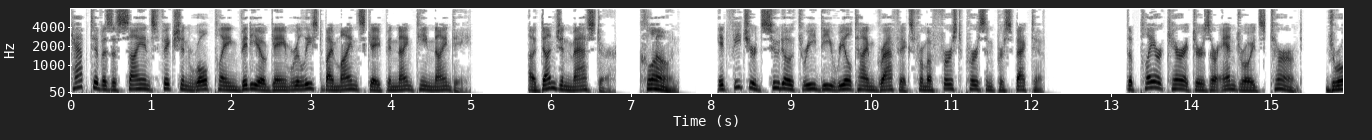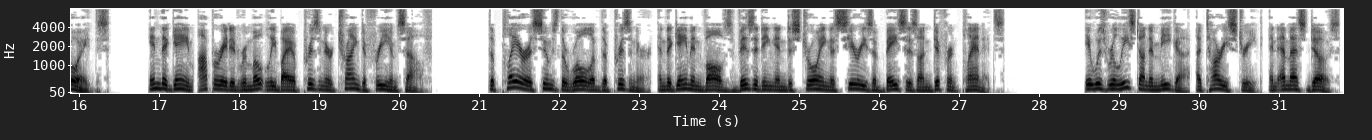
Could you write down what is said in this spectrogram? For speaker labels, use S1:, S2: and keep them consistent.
S1: Captive is a science fiction role-playing video game released by Mindscape in 1990. A Dungeon Master clone, it featured pseudo 3D real-time graphics from a first-person perspective. The player characters are androids termed droids in the game operated remotely by a prisoner trying to free himself. The player assumes the role of the prisoner, and the game involves visiting and destroying a series of bases on different planets. It was released on Amiga, Atari ST, and MS-DOS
